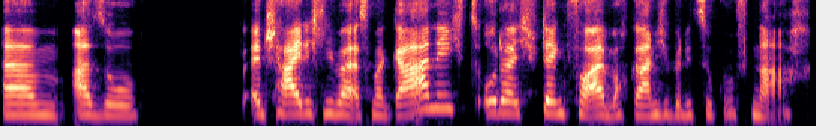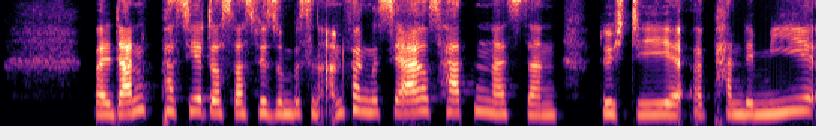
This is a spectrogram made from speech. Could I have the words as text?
Ähm, also entscheide ich lieber erstmal gar nichts oder ich denke vor allem auch gar nicht über die Zukunft nach. Weil dann passiert das, was wir so ein bisschen Anfang des Jahres hatten, als dann durch die äh, Pandemie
